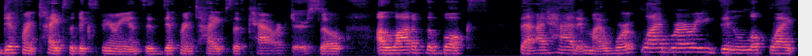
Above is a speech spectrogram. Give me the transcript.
different types of experiences, different types of characters. So a lot of the books that I had in my work library didn't look like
